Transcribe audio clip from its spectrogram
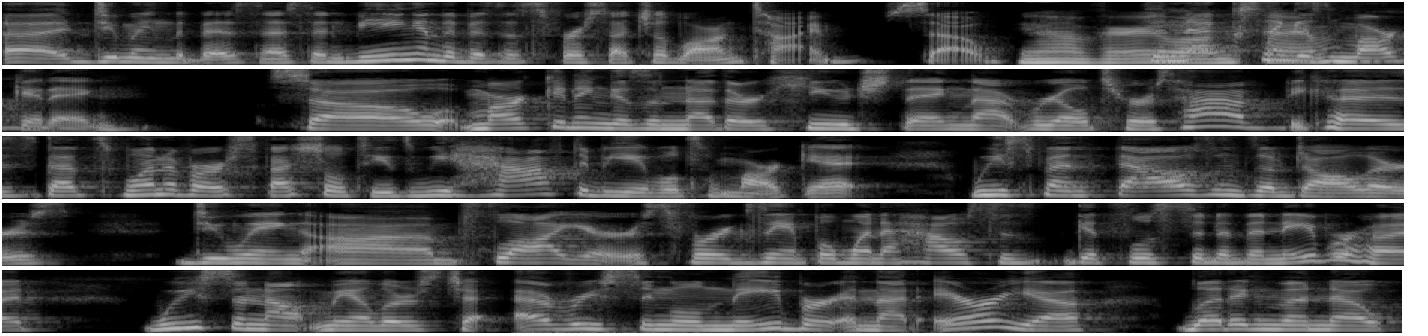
uh, doing the business and being in the business for such a long time. So yeah, very. The next time. thing is marketing. So marketing is another huge thing that realtors have because that's one of our specialties. We have to be able to market. We spend thousands of dollars doing um, flyers. For example, when a house is, gets listed in the neighborhood, we send out mailers to every single neighbor in that area, letting them know,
